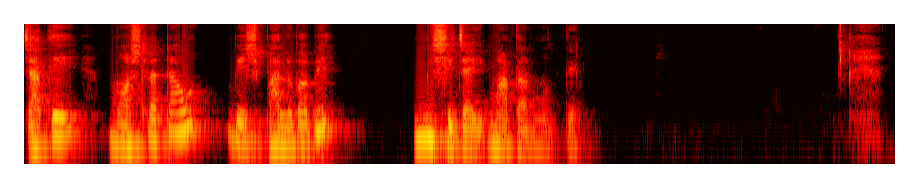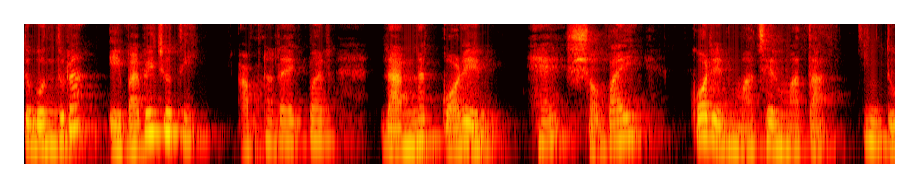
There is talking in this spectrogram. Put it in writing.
যাতে মশলাটাও বেশ ভালোভাবে মিশে যায় মাথার মধ্যে। তো বন্ধুরা, এভাবে যদি আপনারা একবার রান্না করেন হ্যাঁ সবাই করেন মাছের মাথা, কিন্তু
